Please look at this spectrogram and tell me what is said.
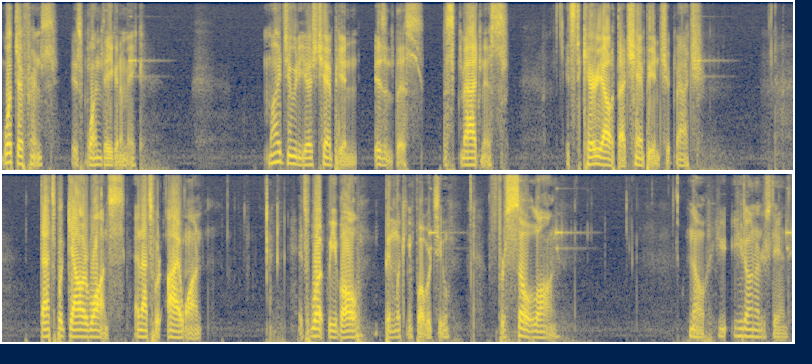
What difference is one day gonna make? My duty as champion isn't this, this madness. It's to carry out that championship match. That's what Galar wants, and that's what I want. It's what we've all been looking forward to for so long. No, you, you don't understand.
